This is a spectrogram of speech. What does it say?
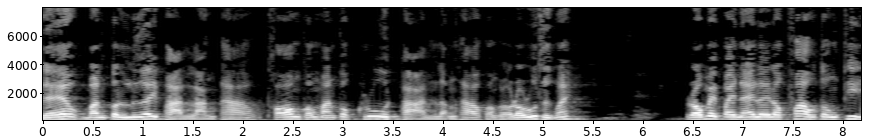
แล้วมันก็เลื้อยผ่านหลังเท้า ท้องของมันก็ครูดผ่านหลังเท้าของเรา เรารู้สึกไหม เราไม่ไปไหนเลยเราเฝ้าตรงที่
